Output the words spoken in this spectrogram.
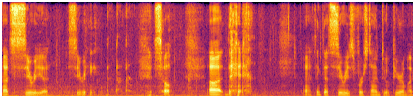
not Syria, Siri. so, uh, I think that's Siri's first time to appear on my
